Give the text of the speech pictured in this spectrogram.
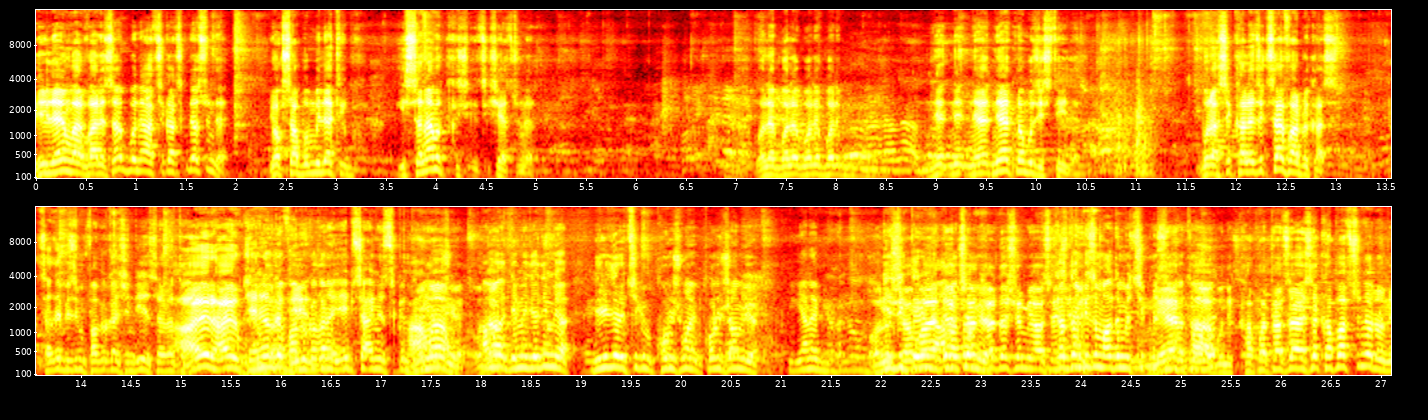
Birilerinin var, var ise bunu açık açık desin de. Yoksa bu milleti istene mi şey etsinler? Böyle böyle böyle böyle ne, ne, ne, ne etmemizi istiyorlar? Burası Kalecik Çay Fabrikası. Sadece bizim fabrika için değil Servet abi. Hayır hayır. Genelde fabrikaların hepsi aynı sıkıntıyı Tamam, yaşıyor. da- Ama demin dedim ya birileri çıkıp konuşmayıp konuşamıyor. Yani bildiklerini anlatamıyor. kardeşim ya sen Zaten bizim adımız çıkmış Servet abi. Bunu kapatacaksa kapatsınlar onu.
